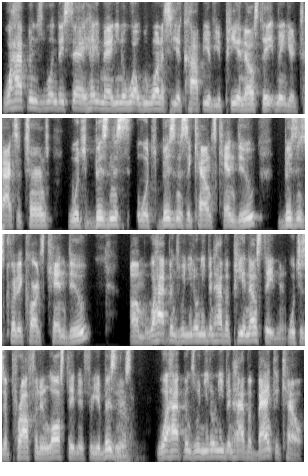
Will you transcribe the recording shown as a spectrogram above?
What happens when they say, hey, man, you know what? We want to see a copy of your P&L statement, your tax returns, which business, which business accounts can do, business credit cards can do. Um, what happens when you don't even have a P&L statement, which is a profit and loss statement for your business? What happens when you don't even have a bank account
